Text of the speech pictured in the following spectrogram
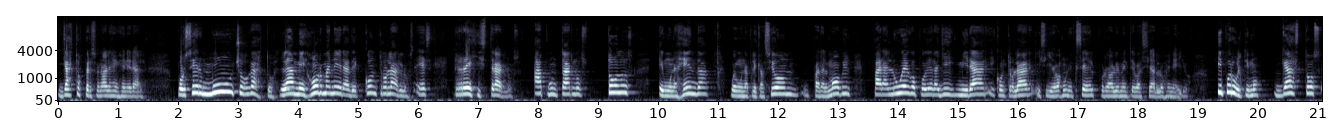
gastos personales en general. Por ser muchos gastos, la mejor manera de controlarlos es registrarlos apuntarlos todos en una agenda o en una aplicación para el móvil para luego poder allí mirar y controlar y si llevas un Excel probablemente vaciarlos en ello. Y por último, gastos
